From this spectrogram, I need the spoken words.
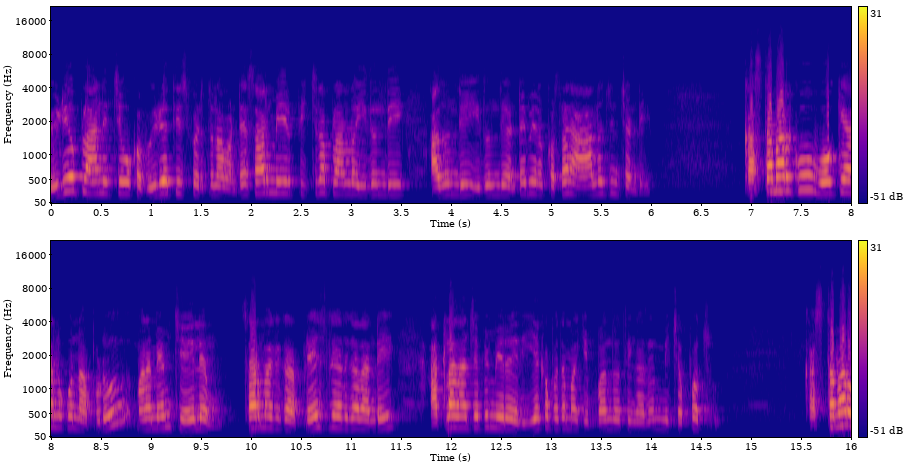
వీడియో ప్లాన్ ఇచ్చి ఒక వీడియో తీసి పెడుతున్నాం అంటే సార్ మీరు ఇచ్చిన ప్లాన్లో ఇది ఉంది అది ఉంది ఇది ఉంది అంటే మీరు ఒకసారి ఆలోచించండి. కస్టమర్కు ఓకే అనుకున్నప్పుడు మనం ఏం చేయలేము సార్ మాకు ఇక్కడ ప్లేస్ లేదు కదండి. అట్లాగని చెప్పి మీరు ఇది ఇవ్వకపోతే మాకు ఇబ్బంది అవుతుంది కదా మీరు చెప్పొచ్చు. కస్టమర్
